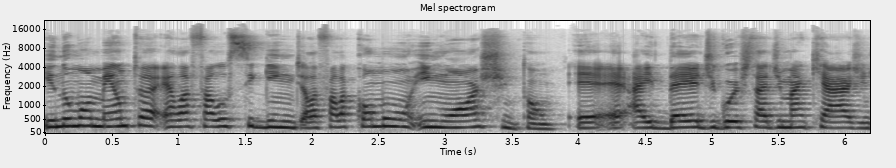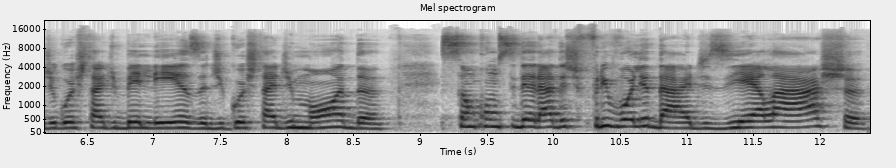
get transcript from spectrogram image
E no momento ela fala o seguinte, ela fala como em Washington, é, é a ideia de gostar de maquiagem, de gostar de beleza, de gostar de moda são consideradas frivolidades e ela acha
